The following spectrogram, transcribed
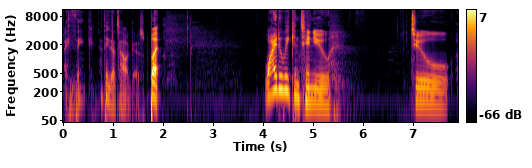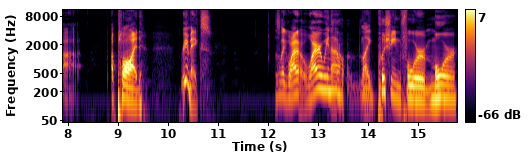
I think. I think that's how it goes. But why do we continue to uh, applaud remakes? It's like why why are we not like pushing for more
